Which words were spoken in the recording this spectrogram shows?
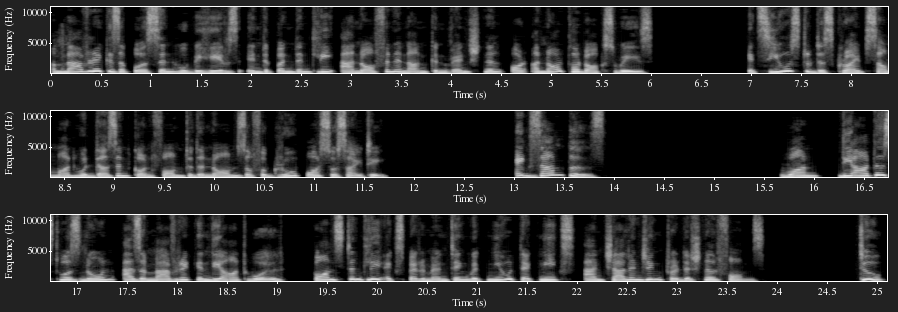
a maverick is a person who behaves independently and often in unconventional or unorthodox ways. It's used to describe someone who doesn't conform to the norms of a group or society. Examples 1. The artist was known as a maverick in the art world, constantly experimenting with new techniques and challenging traditional forms. 2.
